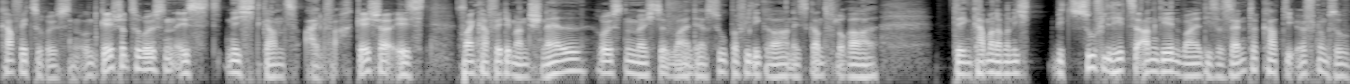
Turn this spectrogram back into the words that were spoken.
Kaffee zu rösten und Geisha zu rösten ist nicht ganz einfach. Geisha ist so ein Kaffee, den man schnell rösten möchte, weil der super filigran ist, ganz floral. Den kann man aber nicht mit zu viel Hitze angehen, weil dieser Center Cut, die Öffnung so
